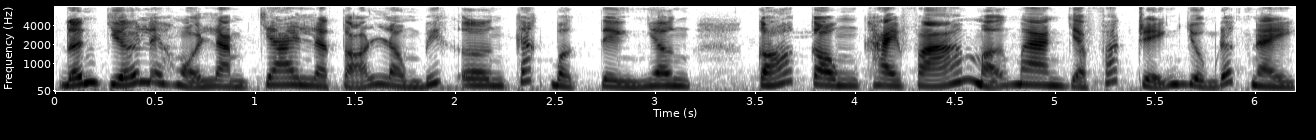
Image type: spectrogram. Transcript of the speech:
đến giới lễ hội làm chai là tỏ lòng biết ơn các bậc tiền nhân, có công khai phá, mở mang và phát triển vùng đất này,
